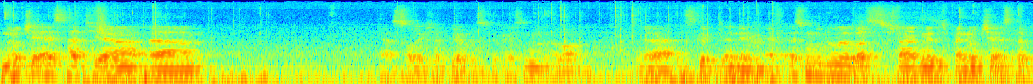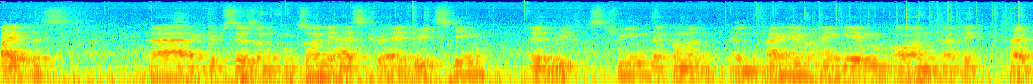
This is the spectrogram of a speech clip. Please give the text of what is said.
Node.js hat hier, ähm, ja, sorry, ich habe hier was vergessen, aber äh, es gibt in dem FS-Modul, was standardmäßig bei Node.js dabei ist, äh, gibt es hier so eine Funktion, die heißt Create Read Äh, Read Stream, da kann man einen Filename eingeben und man kriegt halt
